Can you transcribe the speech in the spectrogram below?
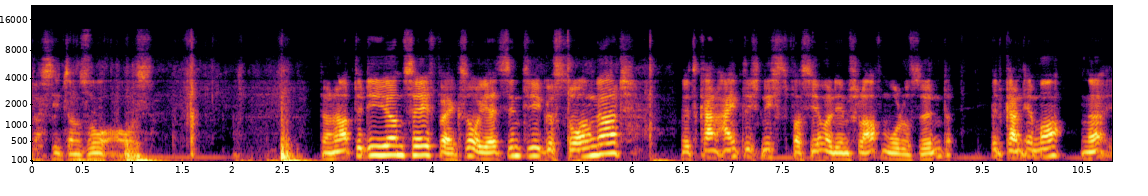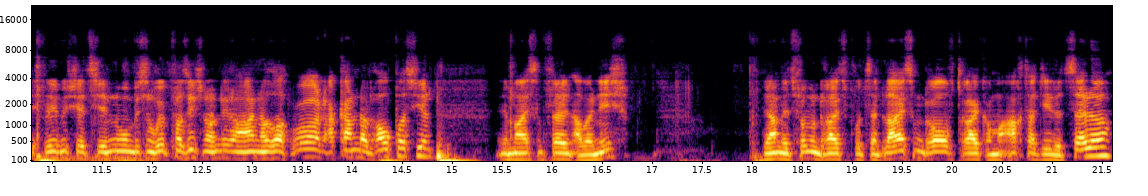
Das sieht dann so aus. Dann habt ihr die hier im Safeback. So, jetzt sind die gestrongert. Jetzt kann eigentlich nichts passieren, weil die im Schlafmodus sind. Es kann immer, ne? ich will mich jetzt hier nur ein bisschen rückversichern und nicht einer sagt, oh, da kann das auch passieren. In den meisten Fällen aber nicht. Wir haben jetzt 35% Leistung drauf, 3,8 hat jede Zelle.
